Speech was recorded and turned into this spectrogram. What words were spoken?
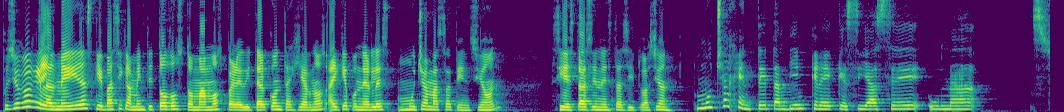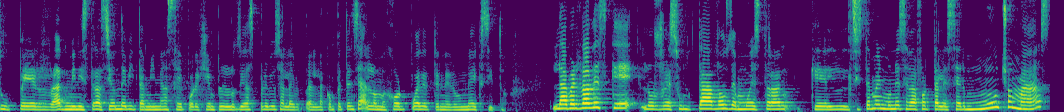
Pues yo creo que las medidas que básicamente todos tomamos para evitar contagiarnos hay que ponerles mucha más atención si estás en esta situación. Mucha gente también cree que si hace una super administración de vitamina C, por ejemplo, los días previos a la, competencia, a lo mejor puede tener un éxito. La verdad es que los resultados demuestran que el sistema inmune se va a fortalecer mucho más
